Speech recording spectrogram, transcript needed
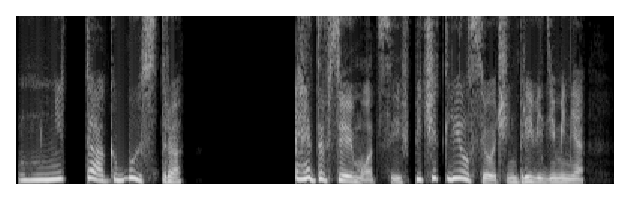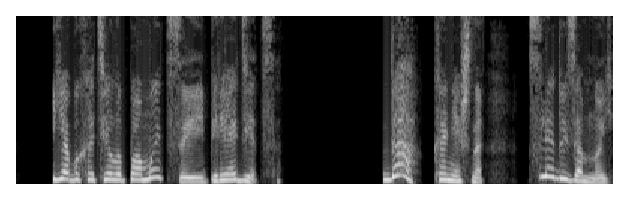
не так быстро. Это все эмоции. Впечатлился очень при виде меня. Я бы хотела помыться и переодеться. Да, конечно. Следуй за мной.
